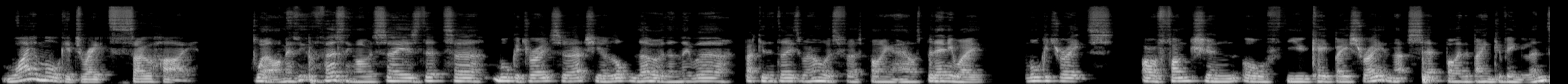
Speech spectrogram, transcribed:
why are mortgage rates so high? Well, I mean, I think the first thing I would say is that uh, mortgage rates are actually a lot lower than they were back in the days when I was first buying a house. But anyway, mortgage rates are a function of the UK base rate, and that's set by the Bank of England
